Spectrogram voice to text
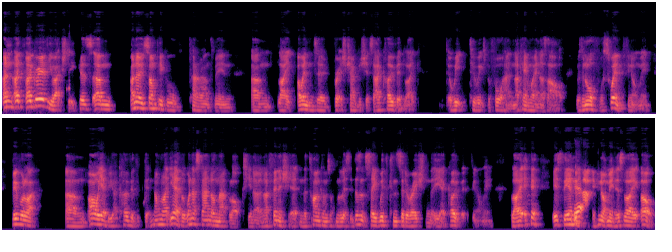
and I, I agree with you actually because um, I know some people turn around to me and um, like I went into British Championships. I had COVID like a week, two weeks beforehand. And I came away and I was like, oh, it was an awful swim, if you know what I mean. People were like, um, oh yeah, but you had COVID. And I'm like, yeah, but when I stand on that blocks, you know, and I finish it, and the time comes up on the list, it doesn't say with consideration that he had COVID. If you know what I mean, like it's the end yeah. of that. If you know what I mean, it's like, oh,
